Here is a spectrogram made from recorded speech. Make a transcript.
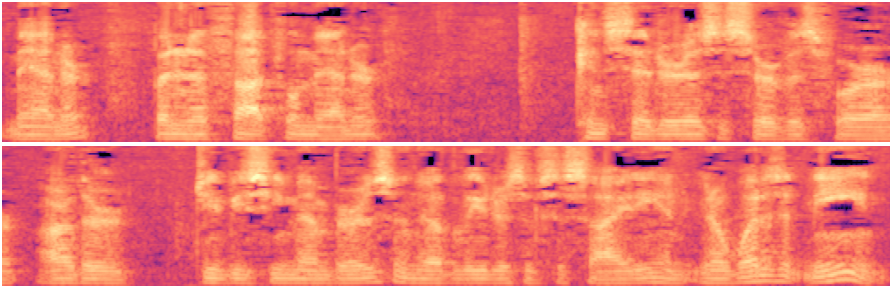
manner, but in a thoughtful manner. Consider as a service for our other GBC members and the other leaders of society, and you know what does it mean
